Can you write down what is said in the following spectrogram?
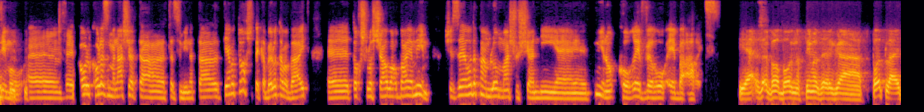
תימור. וכל הזמנה שאתה תזמין, אתה תהיה בטוח שתקבל אותה בבית תוך שלושה או ארבעה ימים, שזה עוד פעם לא משהו שאני, you know, קורא ורואה בארץ. Yeah, בואו בוא נשים על זה רגע spotlight.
